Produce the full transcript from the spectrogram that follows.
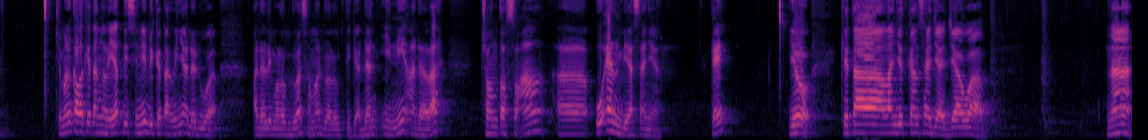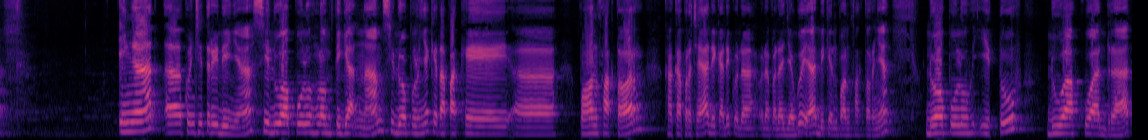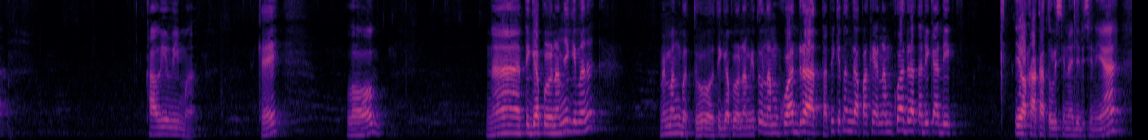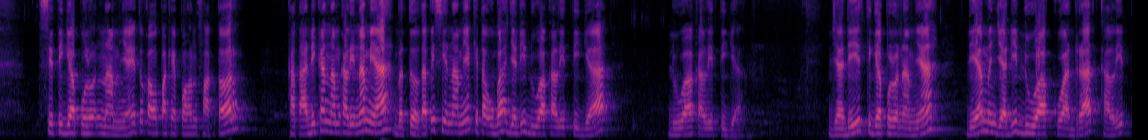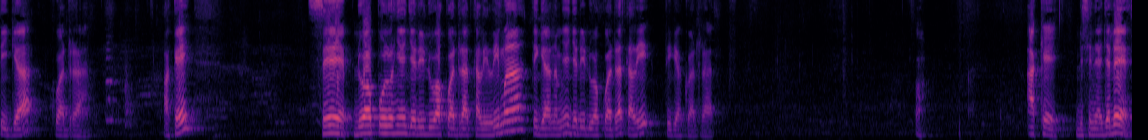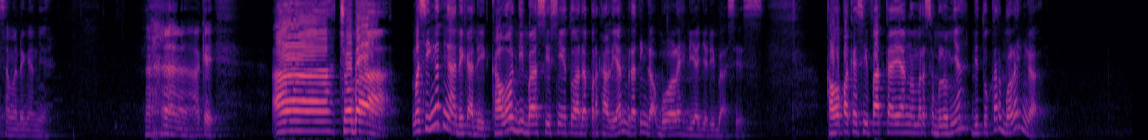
Cuman kalau kita ngelihat di sini diketahuinya ada dua. Ada 5 log 2 sama 2 log 3. Dan ini adalah contoh soal uh, UN biasanya. Oke? Okay? Yuk, kita lanjutkan saja jawab. Nah, ingat uh, kunci 3D-nya, si 20 log 36, si 20-nya kita pakai uh, pohon faktor. Kakak percaya adik-adik udah udah pada jago ya bikin pohon faktornya. 20 itu 2 kuadrat kali 5. Oke. Okay. Log. Nah, 36-nya gimana? Memang betul, 36 itu 6 kuadrat, tapi kita nggak pakai 6 kuadrat adik-adik. Yuk kakak tulisin aja di sini ya. Si 36-nya itu kalau pakai pohon faktor, kata adik kan 6 kali 6 ya, betul. Tapi si 6-nya kita ubah jadi 2 kali 3, 2 kali 3. Jadi 36-nya dia menjadi 2 kuadrat kali 3 kuadrat. Oke? Okay? Sip, 20-nya jadi 2 kuadrat kali 5, 36-nya jadi 2 kuadrat kali 3 kuadrat. Oke, di sini aja deh sama dengannya. Nah, oke. Okay. Uh, eh, coba, masih ingat nggak adik-adik? Kalau di basisnya itu ada perkalian, berarti nggak boleh dia jadi basis. Kalau pakai sifat kayak yang nomor sebelumnya, ditukar boleh nggak?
